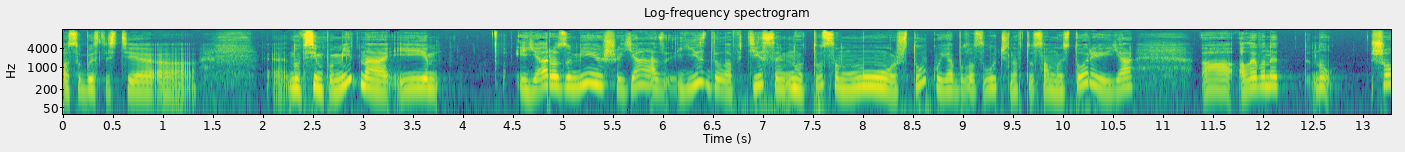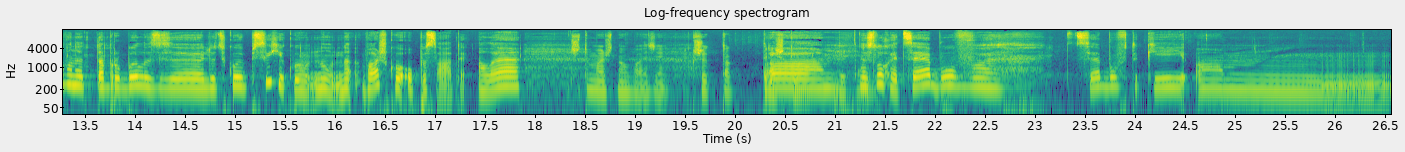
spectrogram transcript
особистості ну, всім помітна. І і я розумію, що я їздила в ті ну, ту саму штуку, я була залучена в ту саму історію. Я, а, Але вони, ну, що вони там робили з людською психікою, ну, важко описати. Але... Що ти маєш на увазі? Якщо так трішки. А, ну, Слухай, це був це був такий. Ам...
